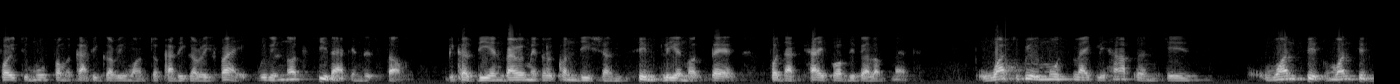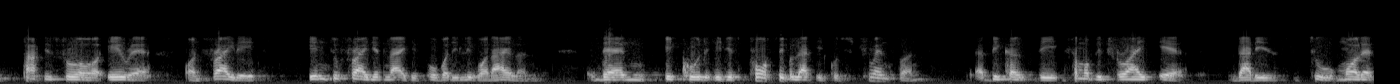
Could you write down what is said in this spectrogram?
for it to move from a category one to category five. We will not see that in this storm because the environmental conditions simply are not there for that type of development. What will most likely happen is once it once it passes through our area on Friday into Friday night it's over the Leeward Islands, then it could it is possible that it could strengthen uh, because the some of the dry air that is to more or less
